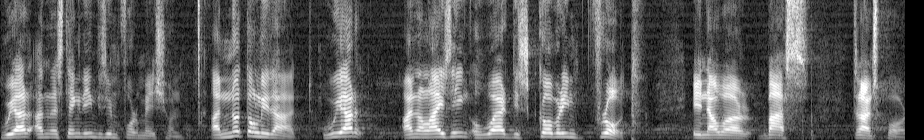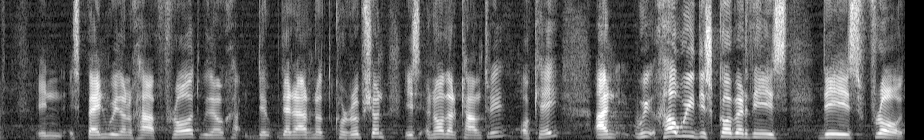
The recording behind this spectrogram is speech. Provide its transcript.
we are understanding this information. And not only that, we are analyzing or we are discovering fraud. In our bus transport. In Spain, we don't have fraud, we don't have, there are not corruption. It's another country, okay? And we, how we discover this, this fraud?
